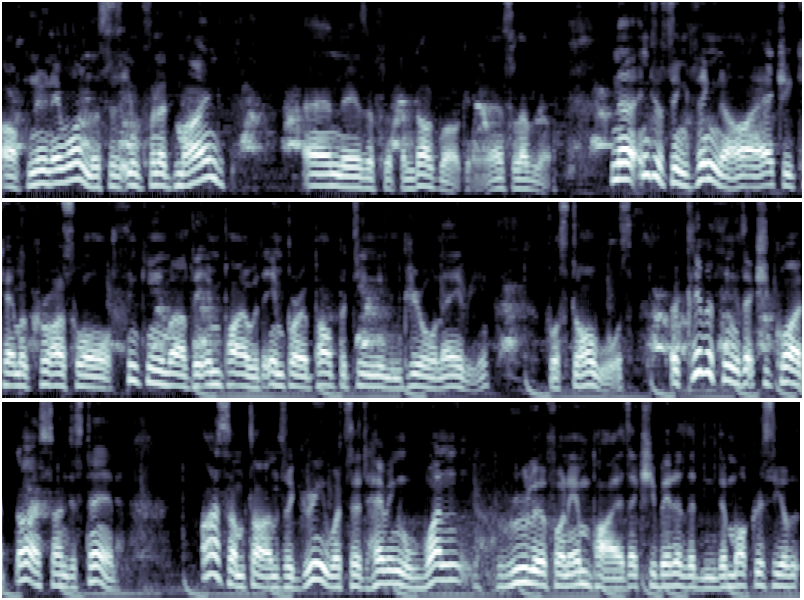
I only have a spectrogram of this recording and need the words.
afternoon, everyone. This is Infinite Mind, and there's a flippin' dog barking. That's lovely. Now, interesting thing now, I actually came across while thinking about the Empire with Emperor Palpatine in the Imperial Navy for Star Wars. A clever thing is actually quite nice to understand. I sometimes agree with it. Having one ruler for an empire is actually better than democracy of,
